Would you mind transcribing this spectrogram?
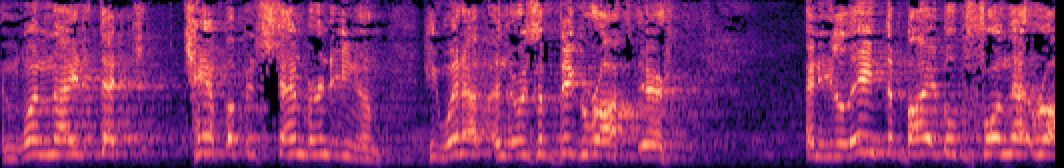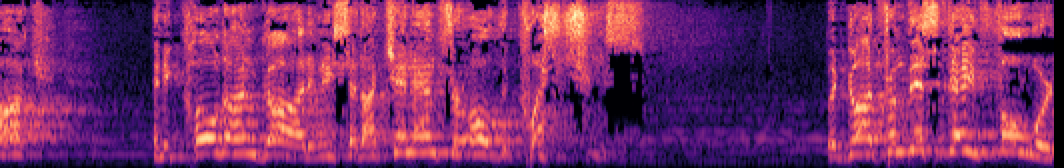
And one night at that camp up in San Bernardino, he went up and there was a big rock there. And he laid the Bible before that rock and he called on God and he said, I can't answer all the questions. But God, from this day forward,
